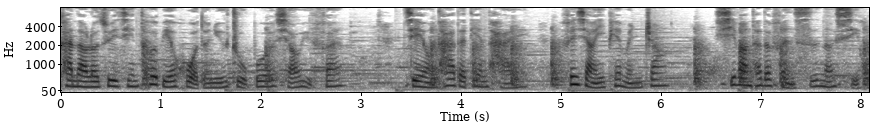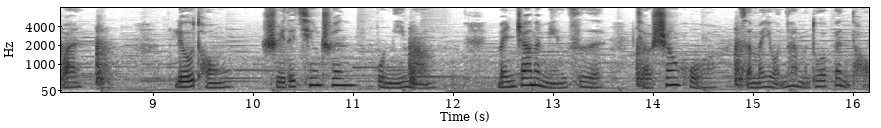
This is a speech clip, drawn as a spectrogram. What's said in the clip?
看到了最近特别火的女主播小雨帆，借用她的电台分享一篇文章，希望她的粉丝能喜欢。刘同，谁的青春不迷茫？文章的名字叫《生活怎么有那么多奔头》。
